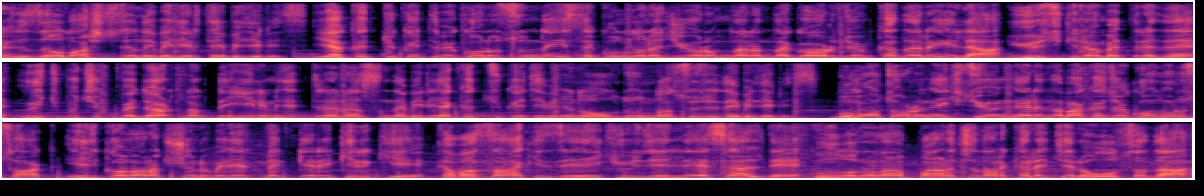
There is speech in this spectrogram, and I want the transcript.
hıza ulaştığını belirtebiliriz. Yakıt tüketimi konusunda ise kullanıcı yorumlarında gördüğüm kadarıyla 100 kilometrede 3.5 ve 4.20 litre arasında bir yakıt tüketiminin olduğundan söz edebiliriz. Bu motorun eksi yönlerine bakacak olursak ilk olarak şunu belirtmek gerekir ki Kawasaki Z250 SL'de kullanılan parçalar kaliteli olsa da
